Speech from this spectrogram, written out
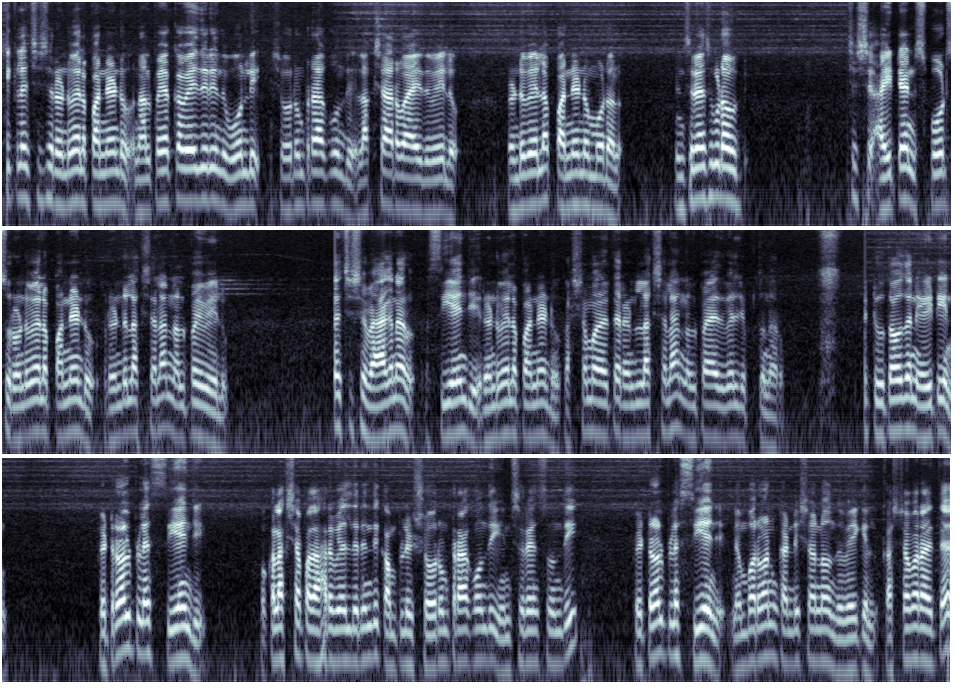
వెహికల్ వచ్చేసి రెండు వేల పన్నెండు నలభై ఒక్క వేలు తిరిగింది. ఓన్లీ షోరూమ్ ట్రాక్ ఉంది. లక్ష అరవై ఐదు వేలు. రెండు వేల పన్నెండు మోడల్. ఇన్సూరెన్స్ కూడా ఉంది. వచ్చేసి ఐ టెన్ స్పోర్ట్స్ రెండు వేల పన్నెండు రెండు లక్షల నలభై వేలు. వచ్చేసి వ్యాగనర్ సిఎన్జి రెండు వేల పన్నెండు. కస్టమర్ అయితే రెండు లక్షల నలభై ఐదు వేలు చెప్తున్నారు. Two thousand eighteen petrol plus CNG ఒక లక్ష పదహారు వేలు తిరిగింది. కంప్లీట్ షోరూమ్ ట్రాక్ ఉంది ఇన్సూరెన్స్ ఉంది. Petrol plus CNG number one కండిషన్లో ఉంది వెహికల్. కస్టమర్ అయితే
